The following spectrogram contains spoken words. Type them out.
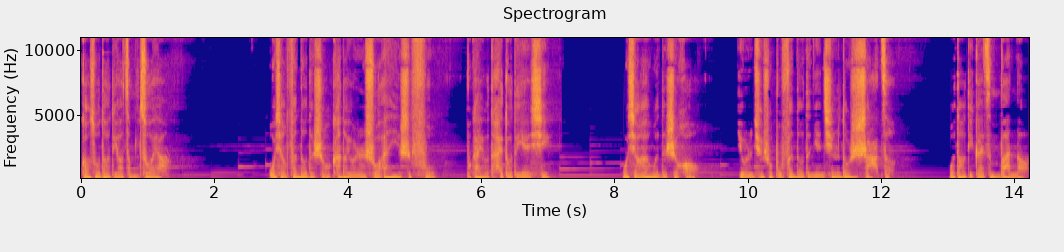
告诉我到底要怎么做呀？我想奋斗的时候，看到有人说安逸是福，不该有太多的野心。我想安稳的时候，有人却说不奋斗的年轻人都是傻子。我到底该怎么办呢？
